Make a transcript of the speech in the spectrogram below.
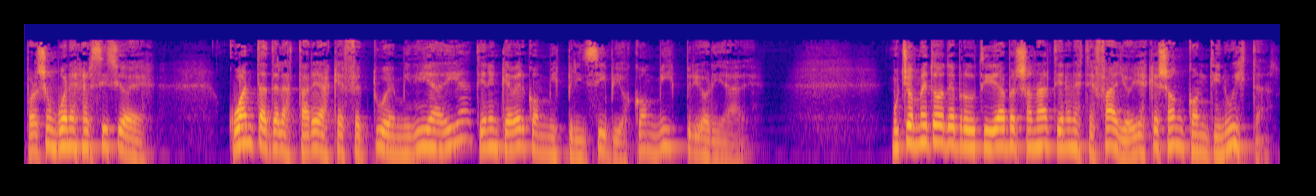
Por eso un buen ejercicio es cuántas de las tareas que efectúo en mi día a día tienen que ver con mis principios, con mis prioridades. Muchos métodos de productividad personal tienen este fallo y es que son continuistas.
